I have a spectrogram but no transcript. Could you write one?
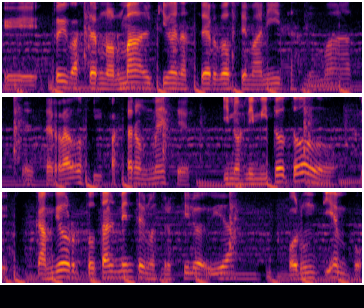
que esto iba a ser normal, que iban a ser dos semanitas nomás encerrados y pasaron meses y nos limitó todo, cambió totalmente nuestro estilo de vida por un tiempo.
